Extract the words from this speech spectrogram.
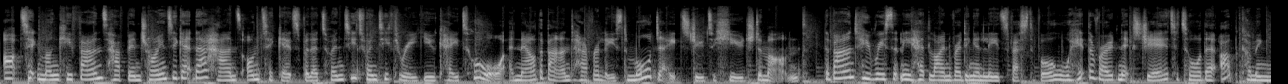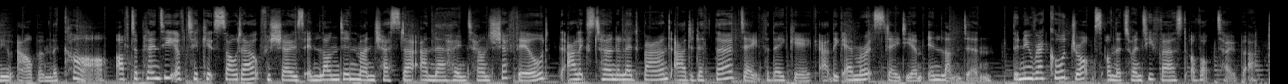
Arctic Monkey fans have been trying to get their hands on tickets for the 2023 UK tour, and now the band have released more dates due to huge demand. The band, who recently headlined Reading and Leeds Festival, will hit the road next year to tour their upcoming new album, The Car. After plenty of tickets sold out for shows in London, Manchester, and their hometown Sheffield, the Alex Turner led band added a third date for their gig at the Emirates Stadium in London. The new record drops on the 21st of October.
